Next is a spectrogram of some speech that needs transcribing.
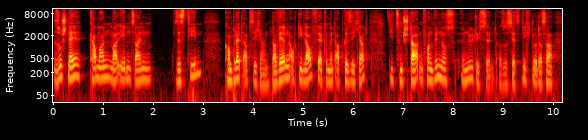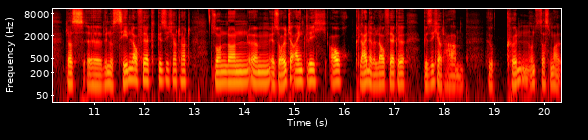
so schnell kann man mal eben sein System, komplett absichern. Da werden auch die Laufwerke mit abgesichert, die zum Starten von Windows äh, nötig sind. Also es ist jetzt nicht nur, dass er das äh, Windows 10 Laufwerk gesichert hat, sondern ähm, er sollte eigentlich auch kleinere Laufwerke gesichert haben. Wir könnten uns das mal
